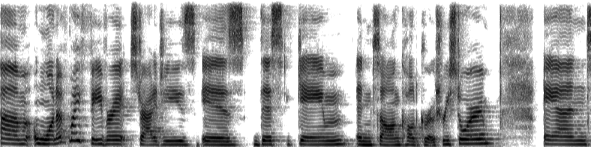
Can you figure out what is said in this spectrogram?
um, one of my favorite strategies is this game and song called Grocery Store. And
